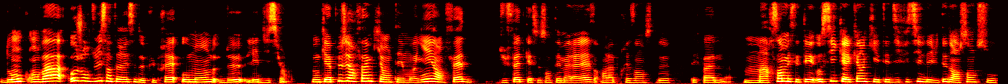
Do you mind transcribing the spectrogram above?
Donc on va aujourd'hui s'intéresser de plus près au monde de l'édition. Donc il y a plusieurs femmes qui ont témoigné en fait du fait qu'elles se sentaient mal à l'aise en la présence de Stéphane Marsan, mais c'était aussi quelqu'un qui était difficile d'éviter dans le sens où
